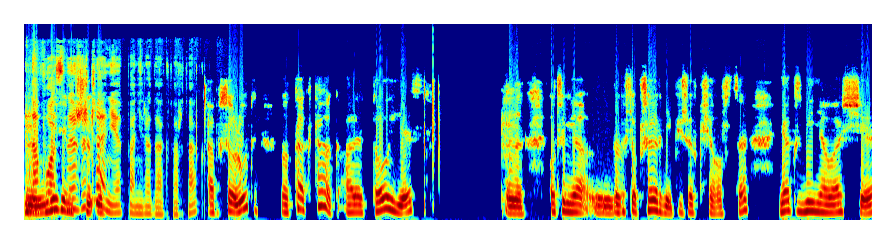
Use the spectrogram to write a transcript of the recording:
Na własne wiem, życzenie, czy... pani redaktor, tak? Absolutnie. No tak, tak, ale to jest, y, o czym ja dość obszernie piszę w książce, jak zmieniała się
